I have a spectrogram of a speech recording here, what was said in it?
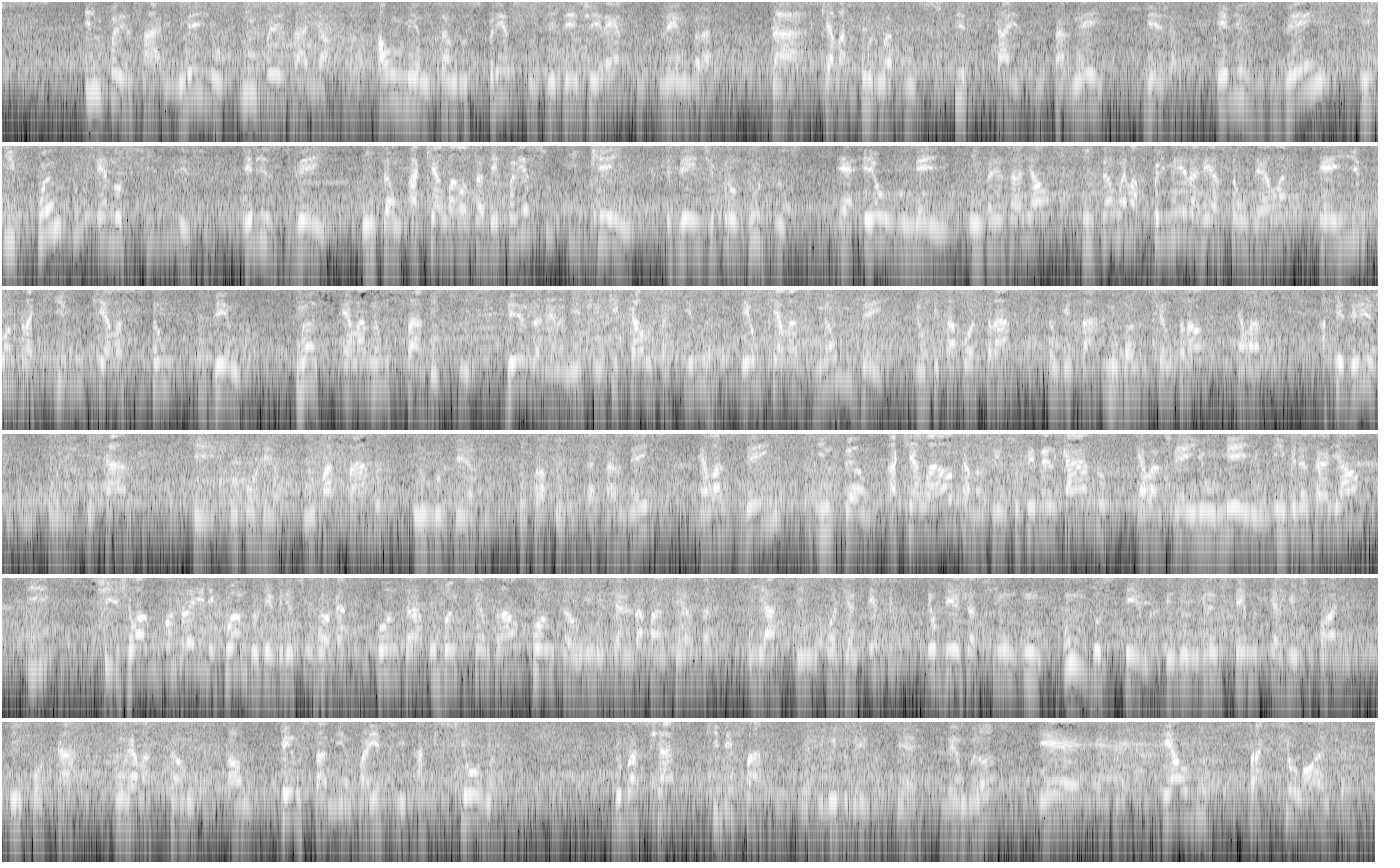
empresários, meio empresarial, aumentando os preços e vê direto, lembra daquela turma dos fiscais do Sarney, veja, eles veem e, e quanto é nocivo isso. Eles veem, então, aquela alta de preço e quem vende produtos é eu no meio empresarial, então ela, a primeira reação dela é ir contra aquilo que elas estão vendo. Mas ela não sabe que verdadeiramente o que causa aquilo é o que elas não veem, é o que está por trás, é o que está no Banco Central, elas apedrejam, como foi o caso que ocorreu no passado, no governo do próprio José Sarney, elas vêm, então, aquela alta, elas vêm o supermercado, elas veem o meio empresarial e se jogam contra ele, quando deveriam se jogar contra o Banco Central, contra o Ministério da Fazenda e assim por diante. Esse eu vejo assim um, um dos temas, um dos grandes temas que a gente pode enfocar com relação ao pensamento, a esse axioma do Bastiat, que de fato, e muito bem você lembrou, é, é, é algo praxeológico.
